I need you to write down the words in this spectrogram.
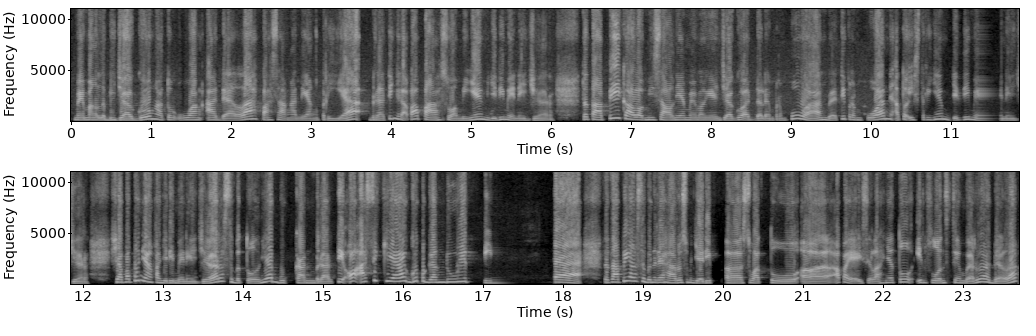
memang lebih jago ngatur uang adalah pasangan yang pria, berarti nggak apa-apa suaminya yang menjadi manajer. Tetapi kalau misalnya memang yang jago adalah yang perempuan, berarti perempuan atau istrinya menjadi manajer. Siapa pun yang akan jadi manajer sebetulnya bukan berarti oh asik ya, gue pegang duit. Tidak. Tetapi yang sebenarnya harus menjadi eh, suatu eh, apa ya istilahnya tuh influence yang baru adalah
